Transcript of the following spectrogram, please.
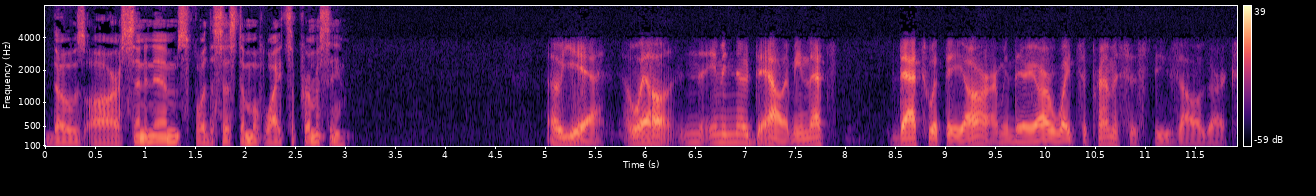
those are synonyms for the system of white supremacy? Oh yeah. Well, I mean, no doubt. I mean, that's that's what they are. I mean, they are white supremacists. These oligarchs,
